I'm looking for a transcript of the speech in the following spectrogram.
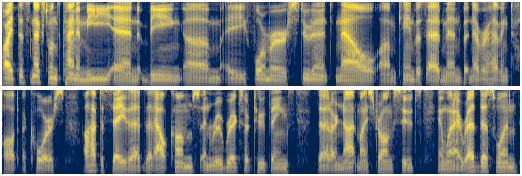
All right, this next one's kind of meaty, and being um, a former student, now um, Canvas admin, but never having taught a course, I'll have to say that, that outcomes and rubrics are two things that are not my strong suits. And when I read this one,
